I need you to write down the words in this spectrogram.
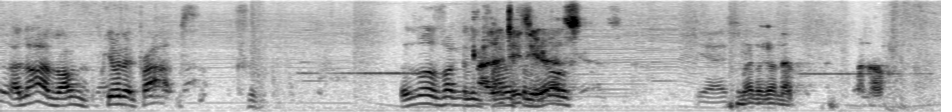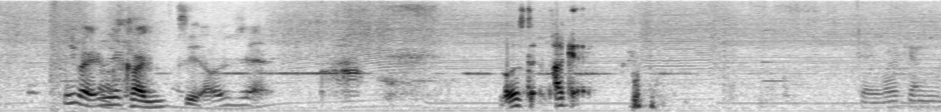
I uh, know, I'm, I'm giving it props. This motherfucker be they're climbing some chasing your hills. Yeah. It's, You might look on them. I know. You better, your card, you know, shit. Boost it. Fuck it. okay. Where can?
